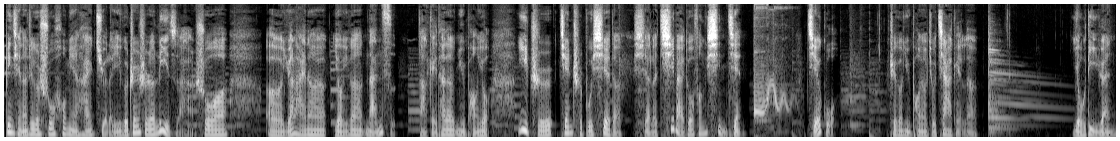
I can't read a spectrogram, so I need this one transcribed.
并且呢，这个书后面还举了一个真实的例子啊，说，呃，原来呢有一个男子。啊给他的女朋友一直坚持不懈的写了七百多封信件结果这个女朋友就嫁给了邮递员。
